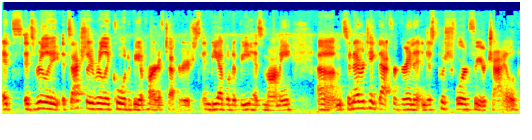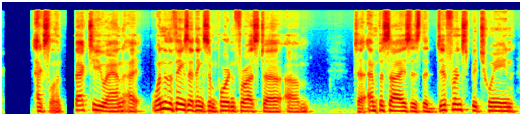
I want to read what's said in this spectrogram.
it's it's really it's actually really cool to be a part of Tucker's and be able to be his mommy. Um, so never take that for granted and just push forward for your child. Excellent. Back to you, Anne. I, one of the things I think is important for us to um, to emphasize is the difference between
